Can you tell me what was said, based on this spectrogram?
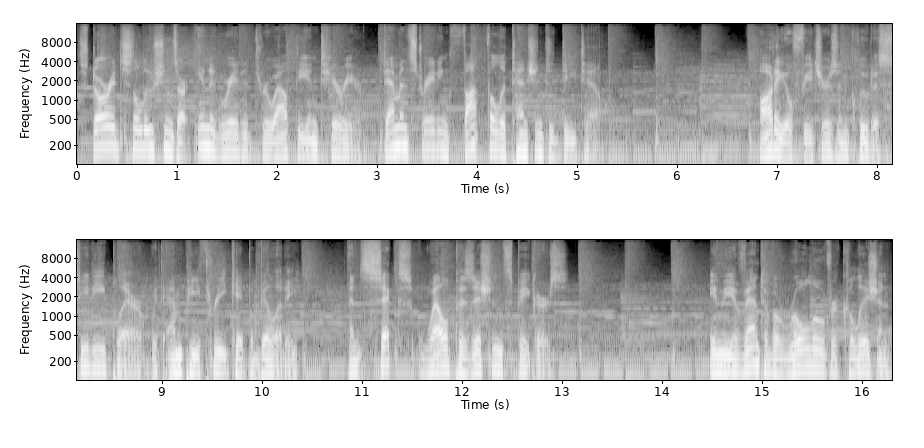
Storage solutions are integrated throughout the interior, demonstrating thoughtful attention to detail. Audio features include a CD player with MP3 capability and six well-positioned speakers. In the event of a rollover collision,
